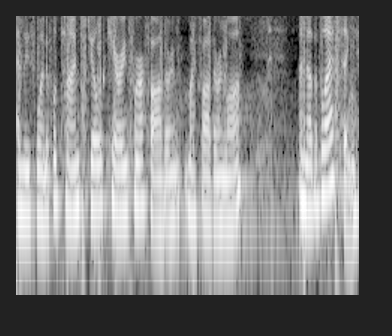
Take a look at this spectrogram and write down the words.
and these wonderful times still caring for our father, and my father-in-law. Another blessing.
